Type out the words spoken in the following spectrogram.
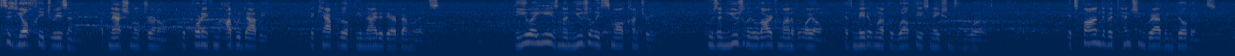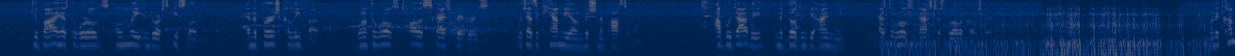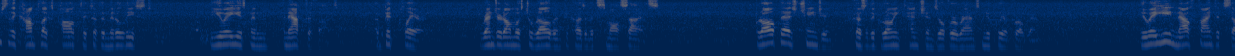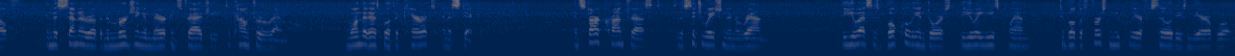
This is Yochi Dreazen of National Journal reporting from Abu Dhabi, the capital of the United Arab Emirates. The UAE is an unusually small country whose unusually large amount of oil has made it one of the wealthiest nations in the world. It's fond of attention grabbing buildings. Dubai has the world's only indoor ski slope, and the Burj Khalifa, one of the world's tallest skyscrapers, which has a cameo in Mission Impossible. Abu Dhabi, in the building behind me, has the world's fastest roller coaster. When it comes to the complex politics of the Middle East, the UAE has been an afterthought, a bit player, rendered almost irrelevant because of its small size. But all of that is changing because of the growing tensions over Iran's nuclear program. The UAE now finds itself in the center of an emerging American strategy to counter Iran, one that has both a carrot and a stick. In stark contrast to the situation in Iran, the US has vocally endorsed the UAE's plan to build the first nuclear facilities in the Arab world.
